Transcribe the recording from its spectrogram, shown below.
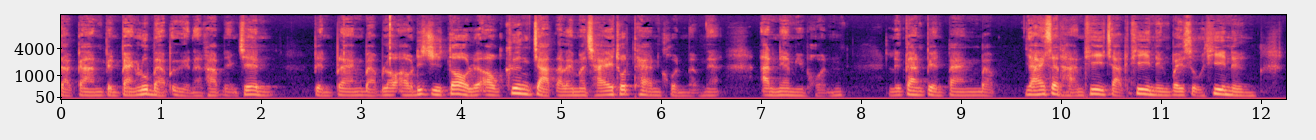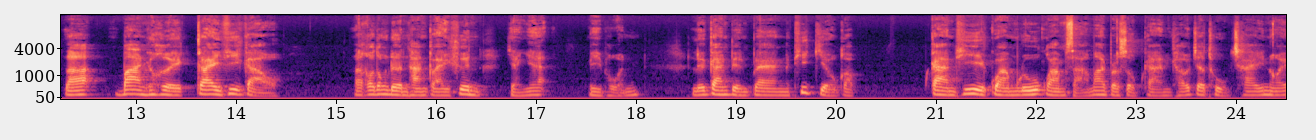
จากการเปลี่ยนแปลงรูปแบบอื่นนะครับ อย่างเช่น เปลี่ยนแปลงแบบเราเอาดิจิตอลหรือเอาเครื่องจักรอะไรมาใช้ทดแทนคนแบบเนี้ยอันเนี้ยมีผล หรือการเปลี่ยนแปลงแบบย้ายสถานที่จากที่หนึ่งไปสู่ที่หนึ่งแล้วบ้านเขาเคยใกล้ที่เก่า แล้วเขาต้องเดินทางไกลขึ้น อย่างเงี้ยมีผล หรือการเปลี่ยนแปลงที่เกี่ยวกับการที่ความรู้ความสามารถประสบการณ์เขาจะถูกใช้น้อย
